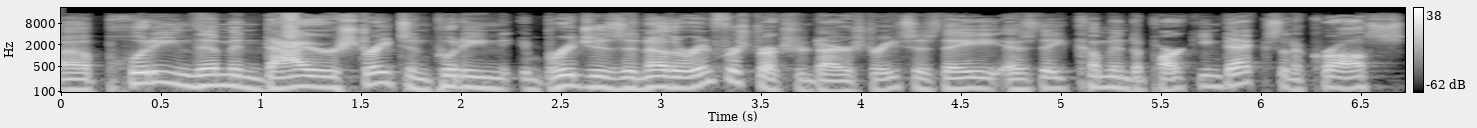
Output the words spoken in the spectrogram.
uh, putting them in dire straits and putting bridges and other infrastructure in dire straits as they as they come into parking decks and across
